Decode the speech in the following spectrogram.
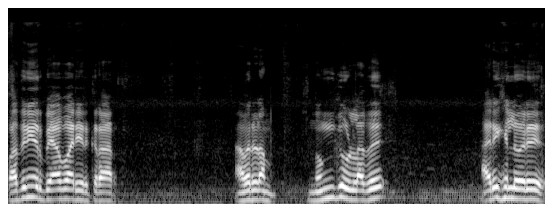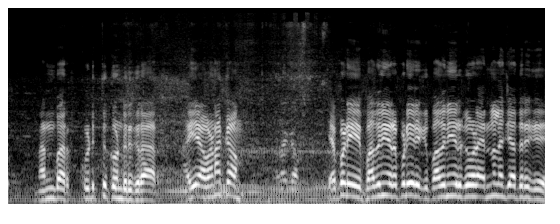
பதநீர் வியாபாரி இருக்கிறார். அவரிடம் நொங்கு உள்ளது. அருகில் ஒரு நண்பர் குடித்து கொண்டிருக்கிறார். ஐயா வணக்கம். வணக்கம். எப்படி பதநீர் எப்படி இருக்கு? பதநீருக்கு கூட என்னென்ன சேர்த்துருக்கு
